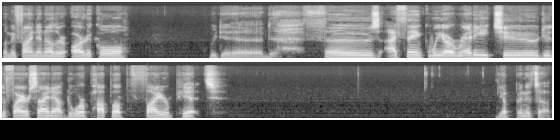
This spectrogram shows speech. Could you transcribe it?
Let me find another article. We did those. I think we are ready to do the fireside outdoor pop up fire pit. Yep, and it's up.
